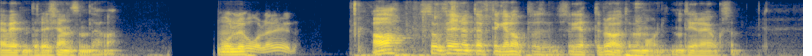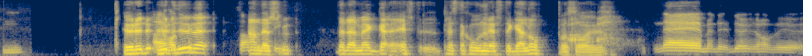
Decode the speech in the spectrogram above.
Jag vet inte, det känns som det va? Molly mm. Håleryd. Ja, såg fin ut efter galopp. Såg jättebra ut över mål, noterar jag också. Mm. Hur är du, hur är du med, Anders, det där med efter, prestationer efter galopp och så? Ah, nej, men det, det, har vi ju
